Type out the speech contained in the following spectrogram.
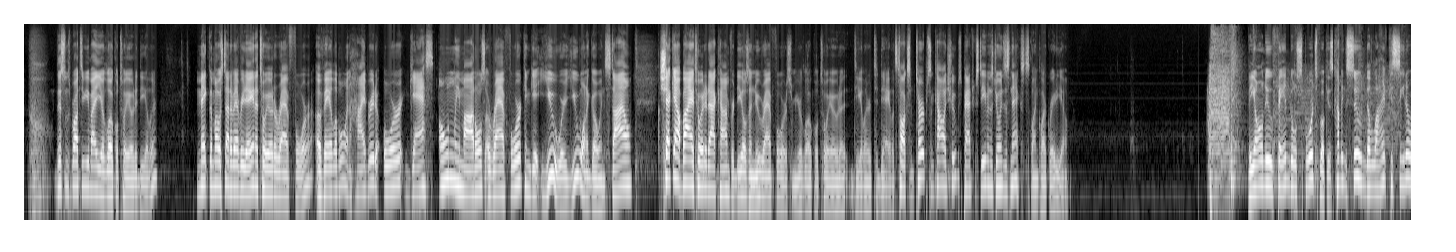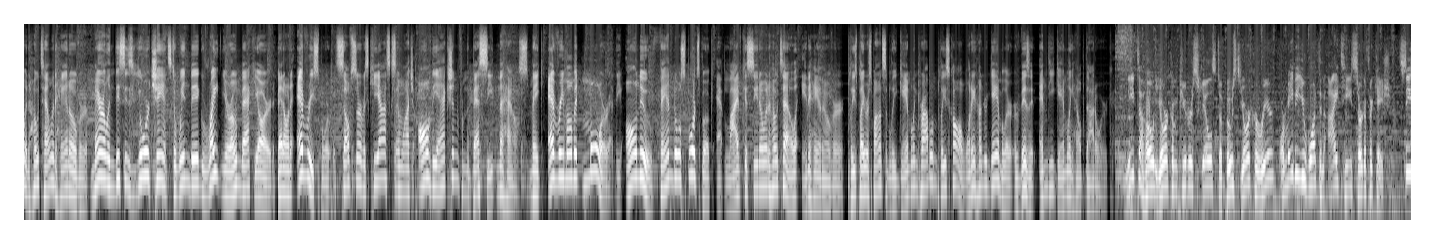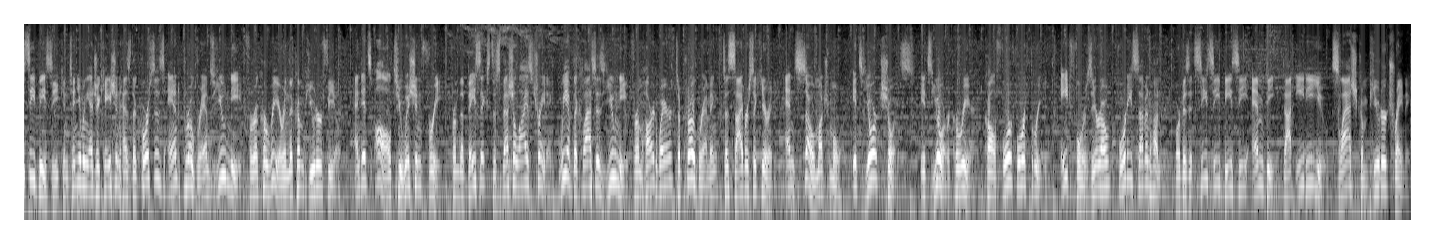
This one's brought to you by your local Toyota dealer. Make the most out of every day in a Toyota RAV4. Available in hybrid or gas only models, a RAV4 can get you where you want to go in style. Check out buyatoyota.com for deals on new RAV4s from your local Toyota dealer today. Let's talk some Terps and college hoops. Patrick Stevens joins us next. It's Glenn Clark Radio. The all new FanDuel Sportsbook is coming soon to Live Casino and Hotel in Hanover. Maryland, this is your chance to win big right in your own backyard. Bet on every sport with self service kiosks and watch all the action from the best seat in the house. Make every moment more at the all new FanDuel Sportsbook at Live Casino and Hotel in Hanover. Please play responsibly. Gambling problem? Please call 1 800 Gambler or visit mdgamblinghelp.org. Need to hone your computer skills to boost your career? Or maybe you want an IT certification? CCBC Continuing Education has the courses and programs you need for a career in the computer field. And it's all tuition free. From the basics to specialized training, we have the classes you need from hardware to programming to cybersecurity and so much more. It's your choice. It's your career. Call 443 840 4700 or visit ccbcmd.edu slash computer training.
